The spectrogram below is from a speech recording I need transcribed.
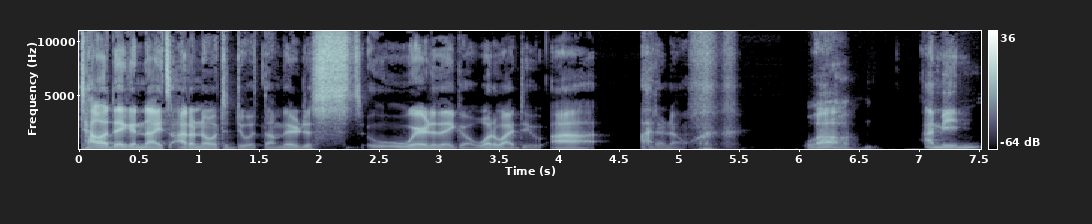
Talladega Nights, I don't know what to do with them. They're just where do they go? What do I do? Uh I don't know. well, I mean,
